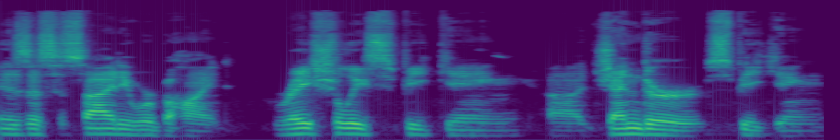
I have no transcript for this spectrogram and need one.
as a society we're behind, racially speaking, uh, gender speaking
